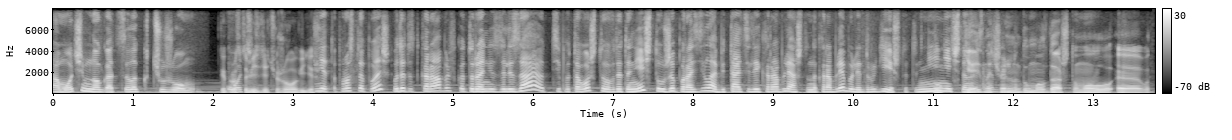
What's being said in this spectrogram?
Там очень много отсылок к чужому. Ты просто Очень. везде чужого видишь. Нет, просто, понимаешь, вот этот корабль, в который они залезают, типа того, что вот это нечто уже поразило обитателей корабля, что на корабле были другие, что это не Ну, нечто Я корабле. изначально думал, да, что, мол, э, вот,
